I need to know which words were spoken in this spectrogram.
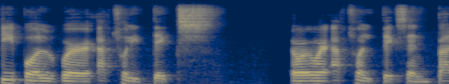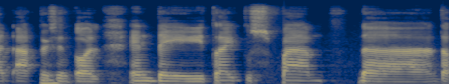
people were actually dicks or were actual dicks and bad actors mm, and all, and they try to spam the the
